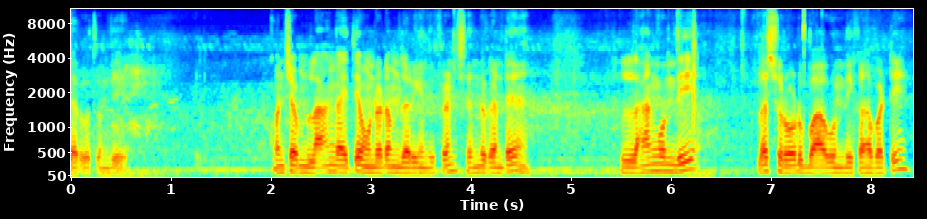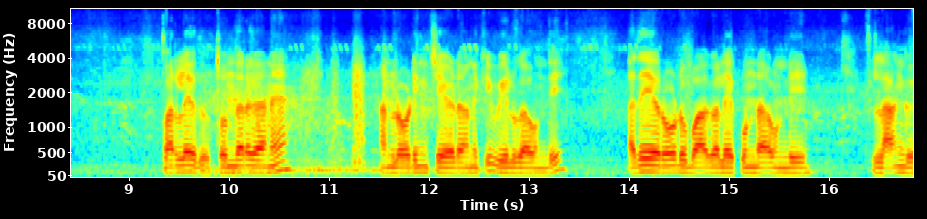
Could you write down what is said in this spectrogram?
జరుగుతుంది. కొంచెం లాంగ్ అయితే ఉండడం జరిగింది ఫ్రెండ్స్. ఎందుకంటే లాంగ్ ఉంది ప్లస్ రోడ్డు బాగుంది కాబట్టి పర్లేదు తొందరగానే అన్లోడింగ్ చేయడానికి వీలుగా ఉంది. అదే రోడ్డు బాగా లేకుండా ఉండి లాంగ్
